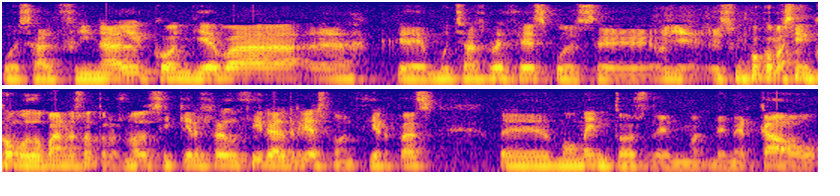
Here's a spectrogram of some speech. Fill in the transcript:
pues al final conlleva eh, que muchas veces, pues, eh, oye, es un poco más incómodo para nosotros, ¿no? Si quieres reducir el riesgo en ciertos eh, momentos de, mercado,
